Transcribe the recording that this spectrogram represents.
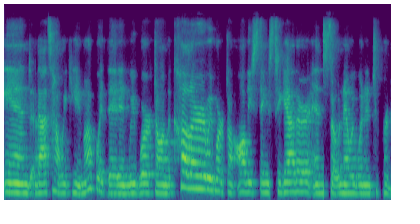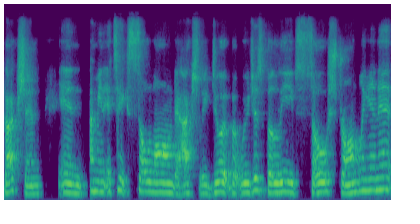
And that's how we came up with it. And we worked on the color, we worked on all these things together. And so now we went into production. And I mean, it takes so long to actually do it, but we just believe so strongly in it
